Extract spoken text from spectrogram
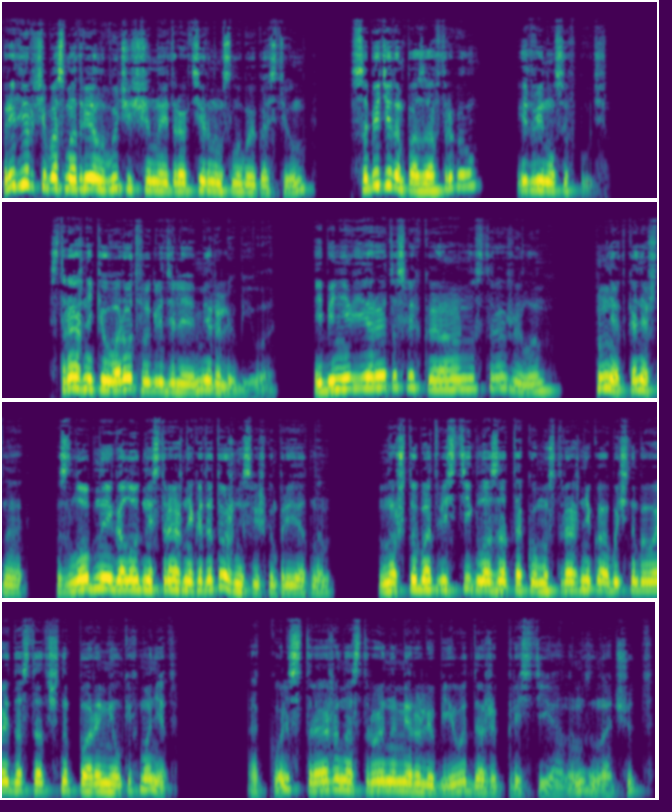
Придирчиво осмотрел вычищенный трактирным слугой костюм, с аппетитом позавтракал и двинулся в путь. Стражники у ворот выглядели миролюбиво. И Беневьера это слегка насторожило. Нет, конечно, злобный и голодный стражник — это тоже не слишком приятно. Но чтобы отвести глаза такому стражнику, обычно бывает достаточно пары мелких монет. А коль стража настроена миролюбиво даже к крестьянам, значит,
